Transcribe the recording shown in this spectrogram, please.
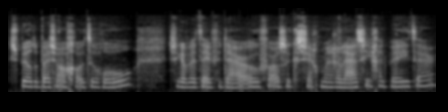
speelden best wel een grote rol. Dus ik heb het even daarover als ik zeg mijn relatie gaat beter.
